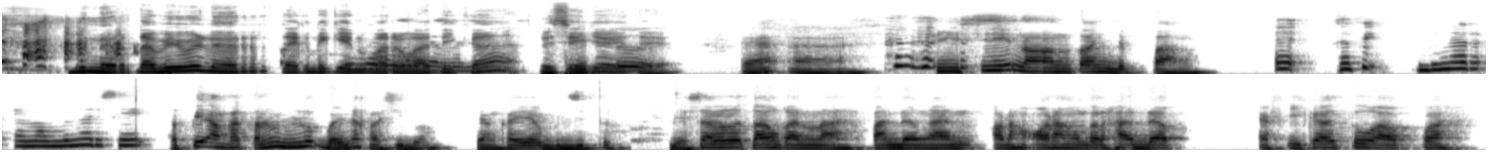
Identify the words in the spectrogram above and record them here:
Bener, tapi bener. Teknik Bener, informatika isinya Itu- itu ya. Ya, eh. Sisi nonton Jepang. Eh, tapi bener, emang bener sih. Tapi angkatan lu dulu banyak gak sih bang yang kayak begitu? Biasa lu tahu kan lah pandangan orang-orang terhadap FIK tuh apa?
